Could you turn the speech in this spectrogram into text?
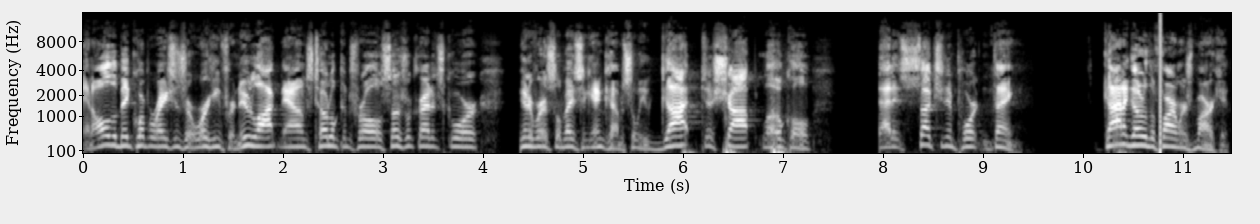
And all the big corporations are working for new lockdowns, total control, social credit score, universal basic income. So we've got to shop local. That is such an important thing. Got to go to the farmer's market.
